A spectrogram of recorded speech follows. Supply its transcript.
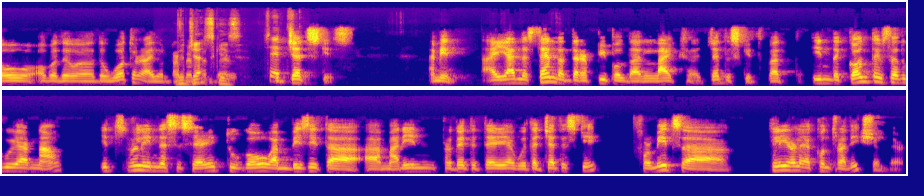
go over the the water. I don't remember the jet skis. The, the jet skis. I mean, I understand that there are people that like uh, jet skis, but in the context that we are now, it's really necessary to go and visit a, a marine protected area with a jet ski. For me, it's a, uh, clearly a contradiction there.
